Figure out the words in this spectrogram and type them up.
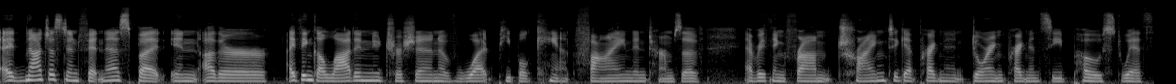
Uh, Not just in fitness, but in other, I think a lot in nutrition of what people can't find in terms of everything from trying to get pregnant during pregnancy, post with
